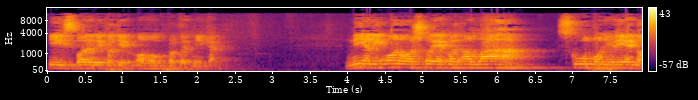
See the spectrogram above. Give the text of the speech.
i izborili protiv ovog prokletnika. Nije li ono što je kod Allaha skupo i vrijedno?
